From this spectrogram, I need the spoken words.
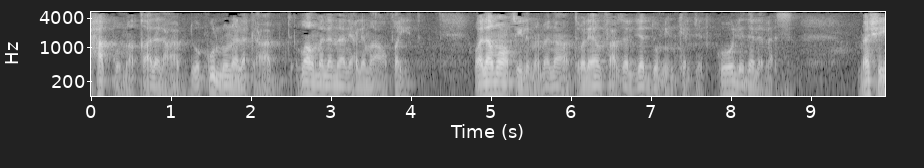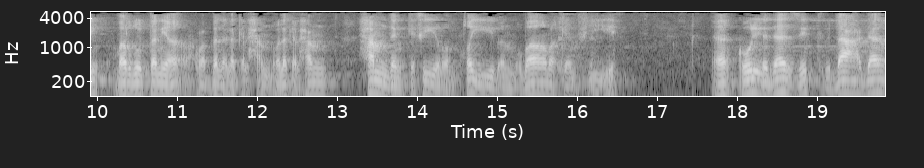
أحق ما قال العبد وكلنا لك عبد. اللهم لا مانع لما أعطيت ولا معطي لما منعت ولا ينفع ذا الجد منك الجد. كل ده لا بأس. ماشي؟ برضو الثانية ربنا لك الحمد ولك الحمد حمدا كثيرا طيبا مباركا فيه. كل ده ذكر بعد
